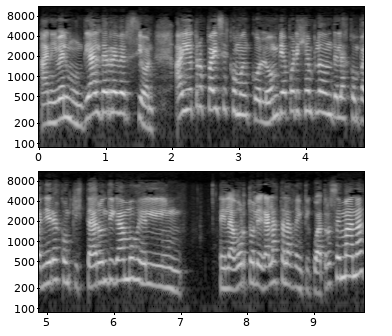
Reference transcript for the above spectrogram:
a nivel mundial de reversión. Hay otros países como en Colombia, por ejemplo, donde las compañeras conquistaron, digamos, el el aborto legal hasta las 24 semanas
